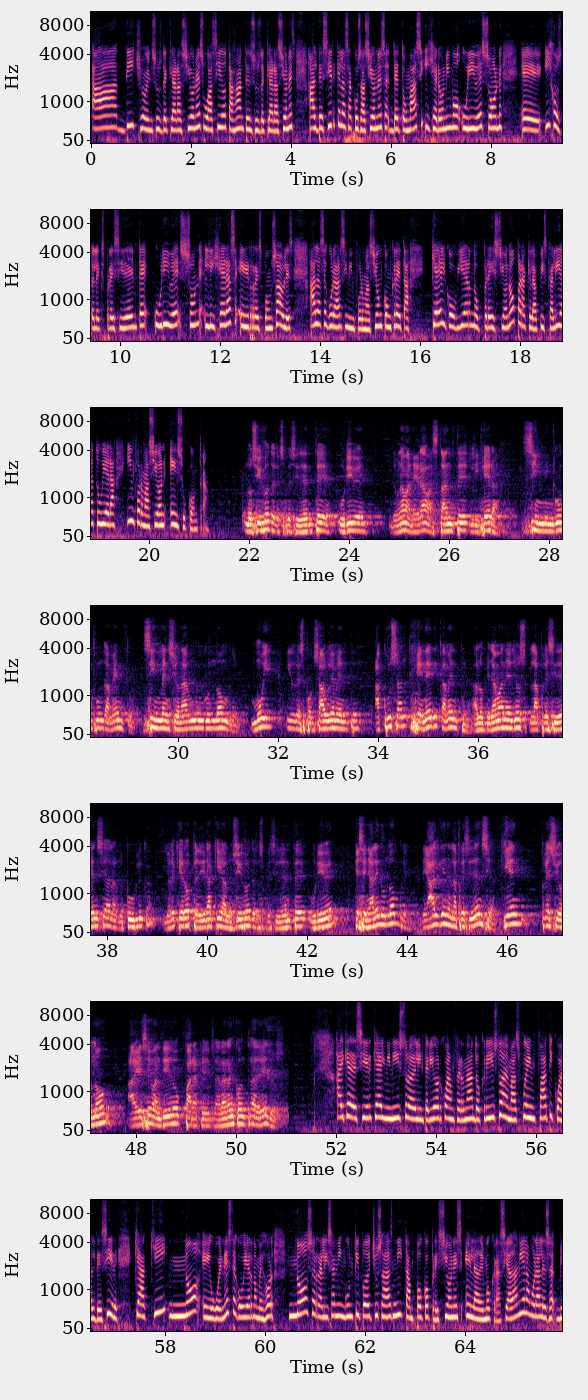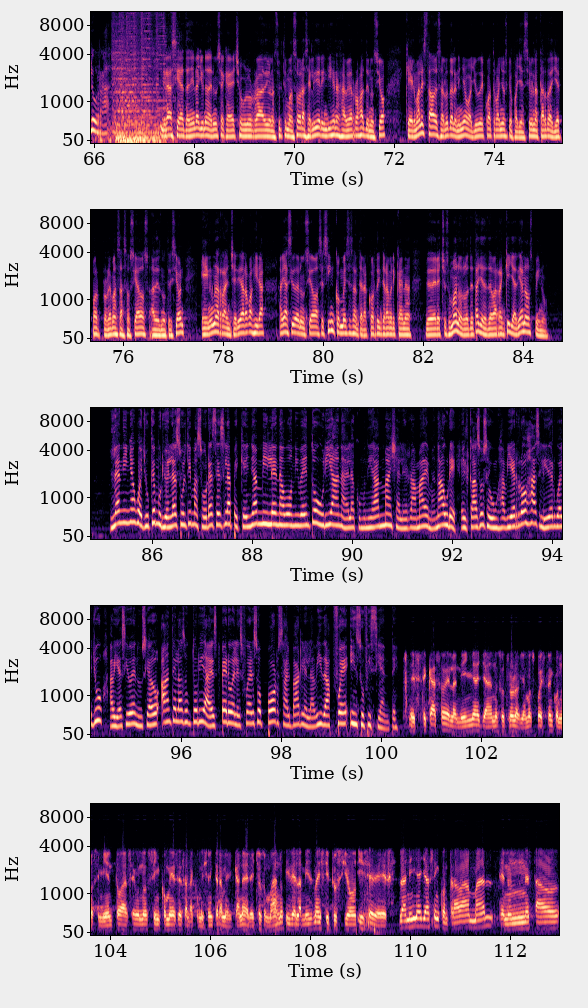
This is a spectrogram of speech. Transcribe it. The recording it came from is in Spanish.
ha dicho en sus declaraciones o ha sido tajante en sus declaraciones al decir que las acusaciones de Tomás y Jerónimo Uribe son eh, hijos del expresidente Uribe, son ligeras e irresponsables al asegurar sin información concreta que el gobierno presionó para que la fiscalía tuviera información en su contra. Los hijos del expresidente Uribe, de una manera bastante ligera, sin ningún fundamento, sin mencionar ningún nombre, muy irresponsablemente, acusan genéricamente a lo que llaman ellos la presidencia de la República. Yo le quiero pedir aquí a los hijos del expresidente Uribe que señalen un nombre de alguien en la presidencia. ¿Quién presionó a ese bandido para que declarara en contra de ellos? Hay que decir que el ministro del Interior, Juan Fernando Cristo, además fue enfático al decir que aquí no, eh, o en este gobierno mejor, no se realizan ningún tipo de chuzadas ni tampoco presiones en la democracia. Daniela Morales, Blue Radio. Gracias, Daniela. Hay una denuncia que ha hecho Blue Radio en las últimas horas. El líder indígena Javier Rojas denunció que el mal estado de salud de la niña Guayú de cuatro años que falleció en la tarde de ayer por problemas asociados a desnutrición en una ranchería de La Guajira había sido denunciado hace cinco meses ante la Corte Interamericana de Derechos Humanos. Los detalles desde Barranquilla, Diana Ospino. La niña Guayú que murió en las últimas horas es la pequeña Milena Bonivento Uriana de la comunidad Machale Rama de Manaure. El caso, según Javier Rojas, líder Guayú, había sido denunciado ante las autoridades, pero el esfuerzo por salvarle la vida fue insuficiente. Este caso de la niña ya nosotros lo habíamos puesto en conocimiento hace unos cinco meses a la Comisión Interamericana de Derechos Humanos y de la misma institución ICDF. La niña ya se encontraba mal en un estado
